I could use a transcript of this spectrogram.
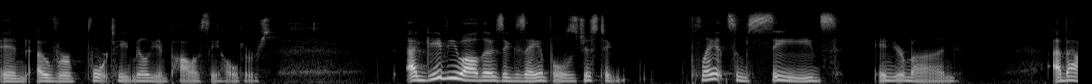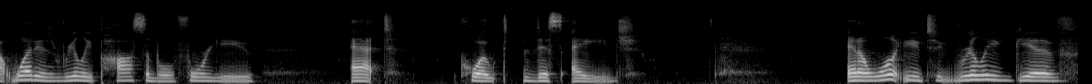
and over 14 million policyholders. I give you all those examples just to plant some seeds in your mind about what is really possible for you at, quote, this age. And I want you to really give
